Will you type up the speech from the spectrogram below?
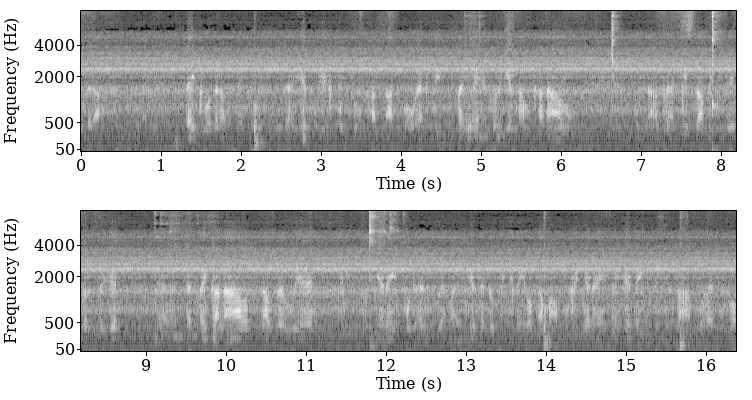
odraz. Teď odraz nechodí, takže můžeš poslouchat na dvou, jak ty meteš, kolik je tam kanálů. Možná se nad tím zamyslí, protože eh, tenhle kanál nazeruje přístupněný pod heslem a ještě ten dotyčný ho tam má puštěný, takže nejspíš zná to heslo.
